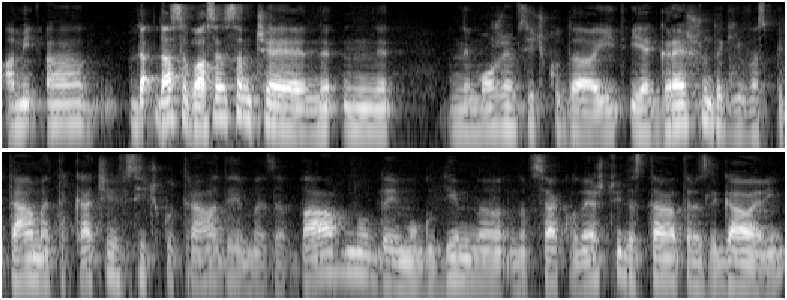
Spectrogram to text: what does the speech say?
Ами, а, да, да, съгласен съм, че не, не, не можем всичко да... И, и е грешно да ги възпитаваме така, че всичко трябва да им е забавно, да им угодим на, на всяко нещо и да станат разлигавани.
